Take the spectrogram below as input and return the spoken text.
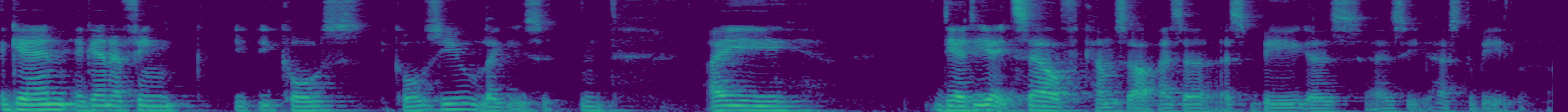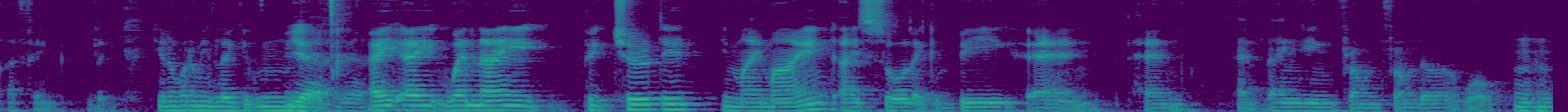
Again, again, I think it, it calls it calls you like it's. mm, I the idea itself comes up as a as big as as it has to be. I think like you know what I mean. Like mm, Yeah, yeah. I I when I pictured it in my mind, I saw like a big hand hand hand hanging from from the wall. mm-hmm.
